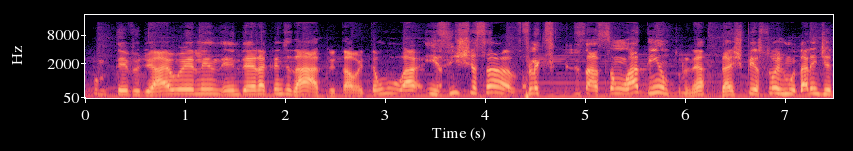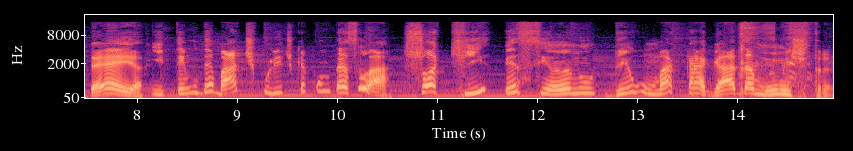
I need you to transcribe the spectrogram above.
quando teve o de Iowa ele ainda era candidato e tal. Então a- existe essa flexibilização lá dentro, né? Das pessoas mudarem de ideia e tem um debate político que acontece lá. Só que esse ano deu uma cagada monstra.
